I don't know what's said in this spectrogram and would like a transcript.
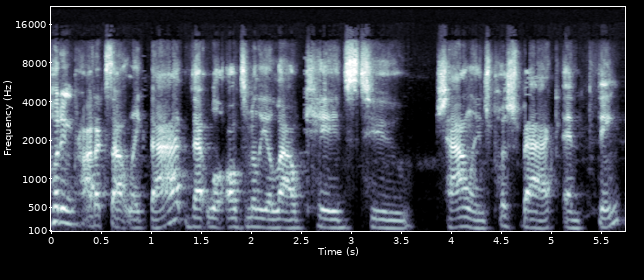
putting products out like that that will ultimately allow kids to challenge, push back, and think.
